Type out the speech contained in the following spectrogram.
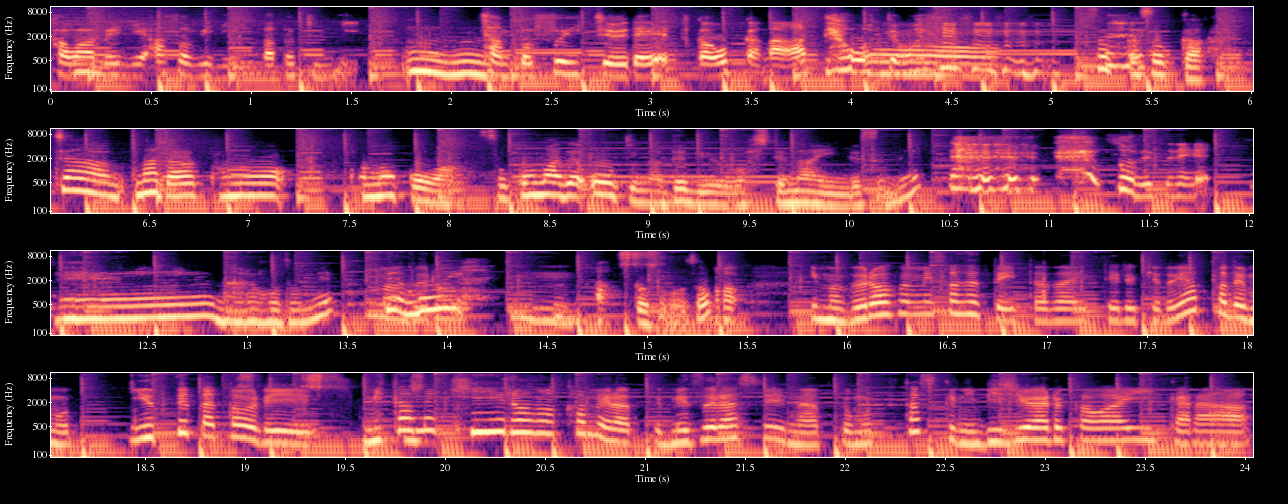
川辺に遊びに行った時に、うんうんちゃんと水中で使おうかなって思ってます。そっかそっか。じゃあまだこのこの子はそこまで大きなデビューはしてないんですね？そうですね。へえ、なるほどね。でもうんあどうぞどうぞ。今ブログ見させていただいてるけどやっぱでも言ってた通り見た目黄色のカメラって珍しいなって思って確かにビジュアル可愛いから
